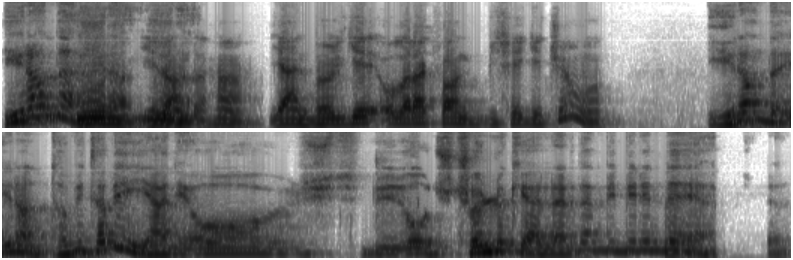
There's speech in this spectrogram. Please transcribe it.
İran'da. İran, İran. İran'da ha. Yani bölge olarak falan bir şey geçiyor mu? İran'da İran. Tabii tabii yani o o çöllük yerlerden bir birinde Hı. yani.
